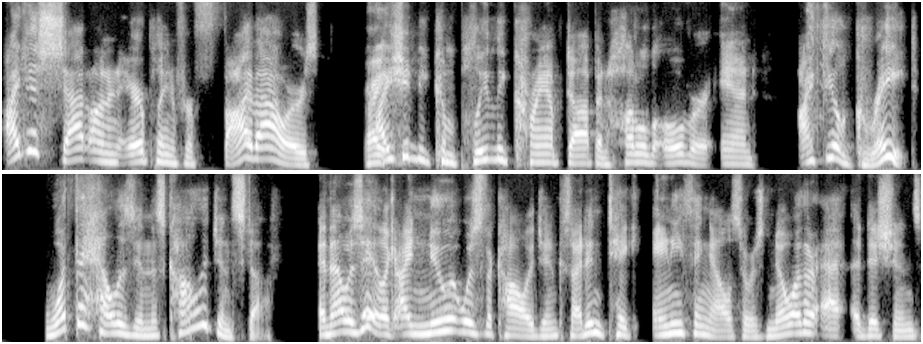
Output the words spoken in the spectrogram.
I just sat on an airplane for five hours. Right. I should be completely cramped up and huddled over, and I feel great. What the hell is in this collagen stuff? And that was it. Like I knew it was the collagen because I didn't take anything else. There was no other additions.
